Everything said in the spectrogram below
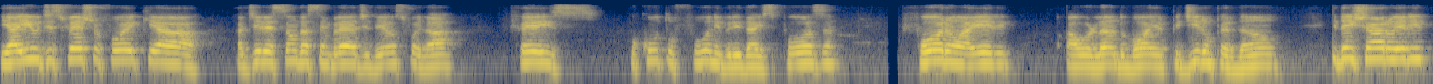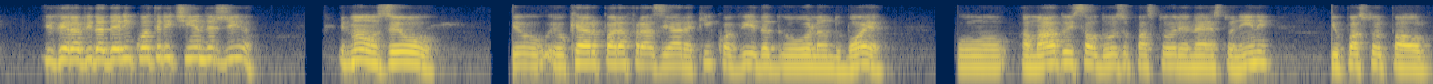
E aí o desfecho foi que a, a direção da Assembleia de Deus foi lá, fez o culto fúnebre da esposa, foram a ele, a Orlando Boyer, pediram perdão e deixaram ele viver a vida dele enquanto ele tinha energia. Irmãos, eu, eu, eu quero parafrasear aqui com a vida do Orlando Boyer, o amado e saudoso pastor Ernesto Nini e o pastor Paulo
